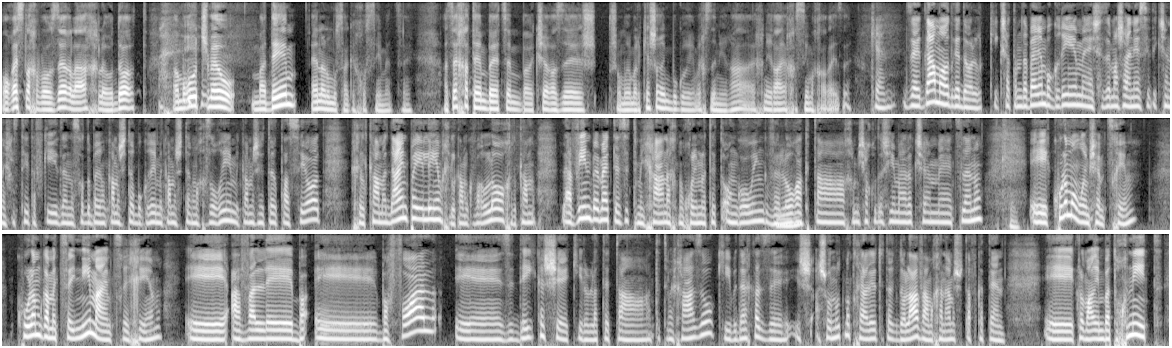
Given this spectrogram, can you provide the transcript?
הורס לך ועוזר לך להודות. אמרו, תשמעו, מדהים, אין לנו מושג איך עושים את זה. אז איך אתם בעצם בהקשר הזה ש- שומרים על קשר עם בוגרים, איך זה נראה, איך נראה היחסים אחרי זה? כן, זה אתגר מאוד גדול, כי כשאתה מדבר עם בוגרים, אה, שזה מה שאני עשיתי כשנכנסתי לתפקיד, זה לנסות לדבר עם כמה שיותר בוגרים, מכמה שיותר מחזורים, מכמה שיותר תעשיות, חלקם עדיין פעילים, חלקם כבר לא, חלקם... להבין באמת איזה תמיכה אנחנו יכולים לתת ongoing, ולא Mhm. רק את החמישה חודשים האלה כשהם אה, אצלנו. כן. אה, כולם אומרים שהם צריכים, כולם גם מציינים מה הם צריכים, אה, אבל אה, אה, בפועל זה די קשה כאילו לתת את התמיכה הזו, כי בדרך כלל זה, השונות מתחילה להיות יותר גדולה והמחנה המשותף קטן. כלומר, אם בתוכנית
